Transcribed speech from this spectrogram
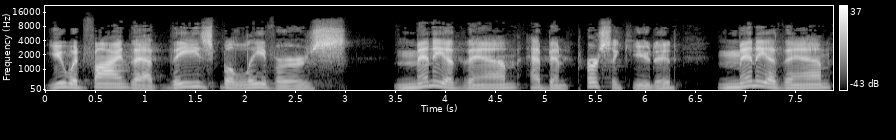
you would find that these believers, many of them had been persecuted, many of them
